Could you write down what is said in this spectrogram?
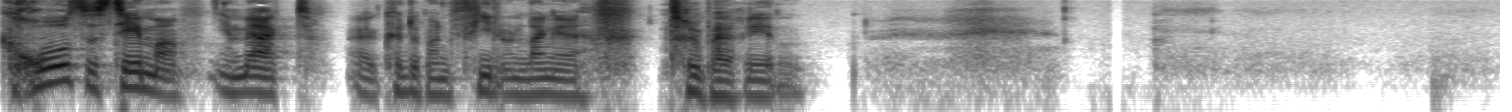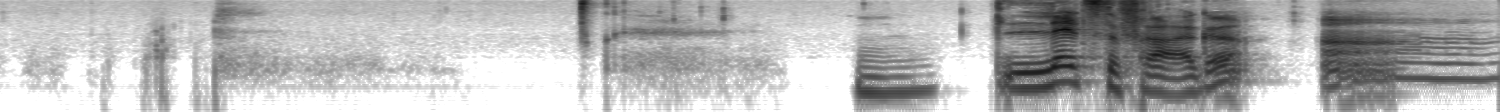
Großes Thema, ihr merkt, äh, könnte man viel und lange drüber reden. letzte Frage. Ah.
